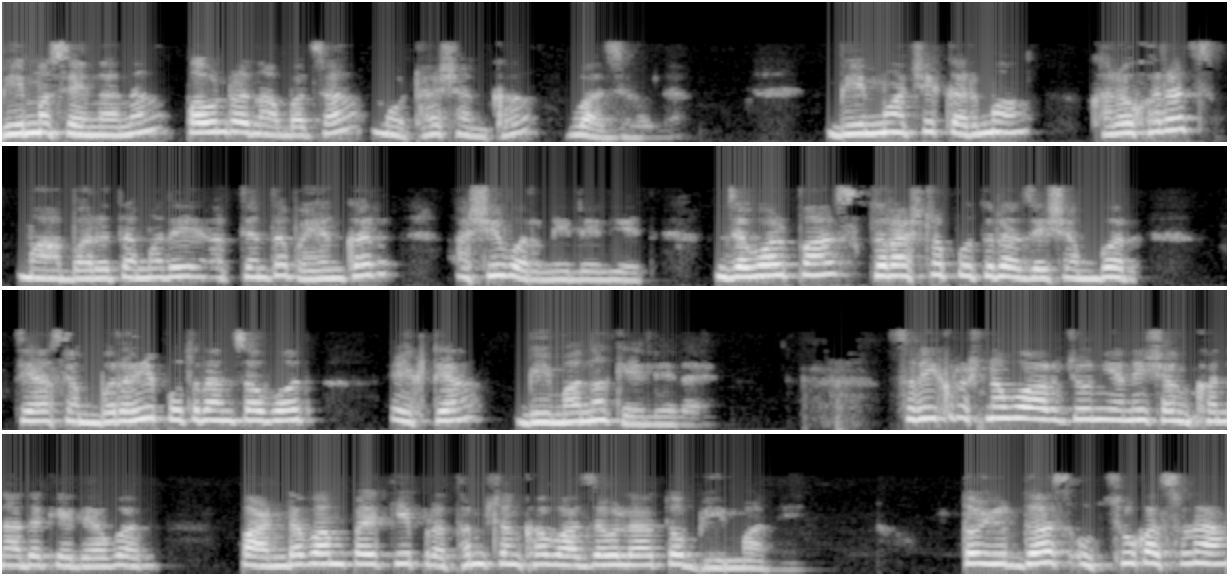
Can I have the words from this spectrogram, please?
भीमसेनानं पौंड्र नावाचा मोठा शंख वाजवला. भीमाची कर्म खरोखरच महाभारतामध्ये अत्यंत भयंकर अशी वर्णिलेली आहेत. जवळपास राष्ट्रपुत्र जे शंभर त्या शंभरही पुत्रांचा वध एकट्या भीमानं केलेला आहे. श्रीकृष्ण व अर्जुन यांनी शंखनाद केल्यावर पांडवांपैकी प्रथम शंख वाजवला तो भीमाने. तो युद्धास उत्सुक असला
